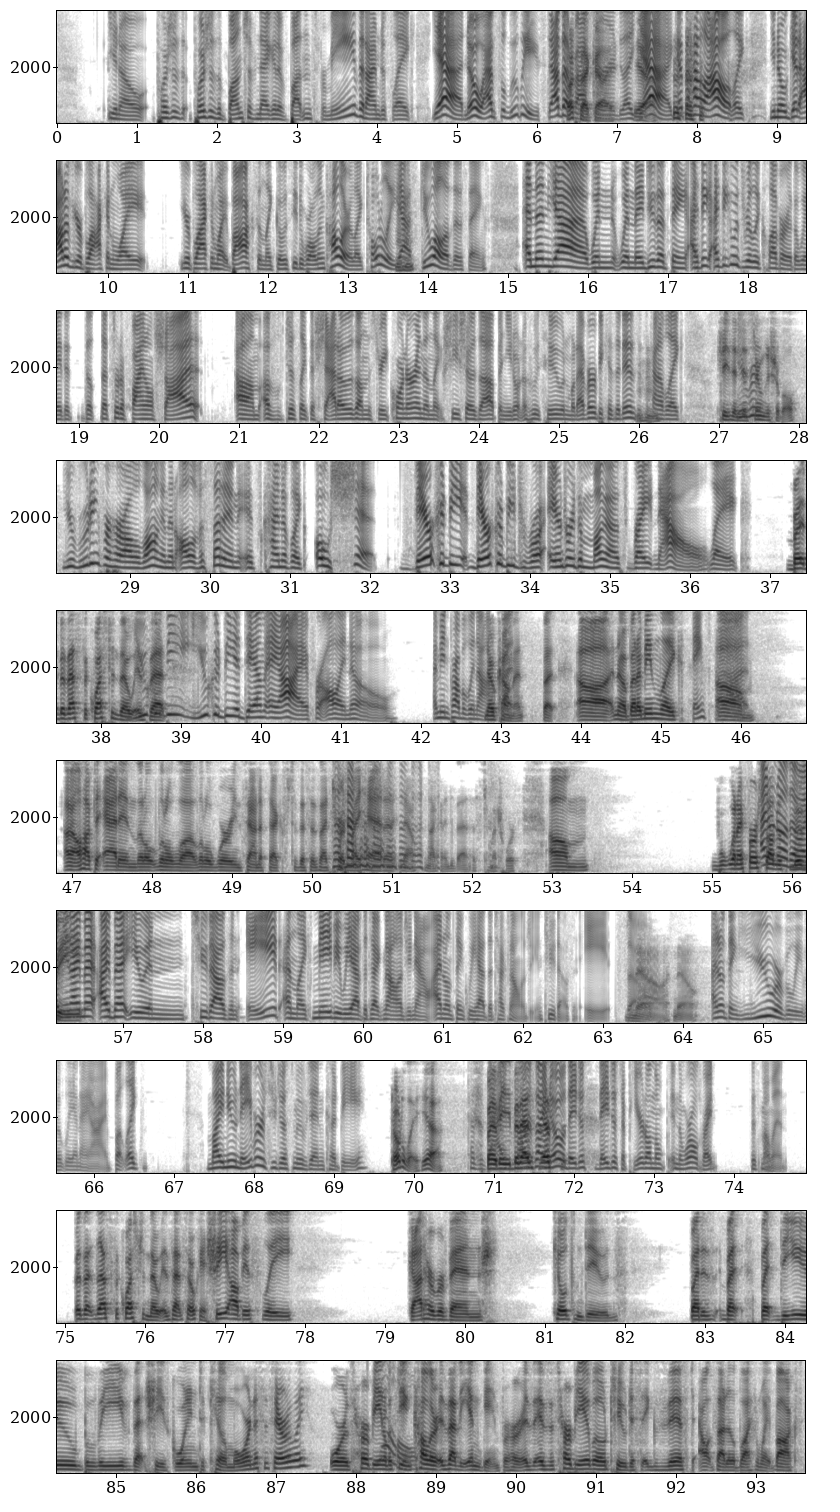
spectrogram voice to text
you know pushes pushes a bunch of negative buttons for me that i'm just like yeah no absolutely stab that Fuck that bastard. Like Yeah. yeah get the hell out. Like you know get out of your black and white your black and white box and like go see the world in color. Like totally Mm-hmm. yes do all of those things. And then yeah when when they do that thing i think i think it was really clever the way that the, that sort of final shot um of just like the shadows on the street corner and then like she shows up and you don't know who's who and whatever because it is, it's Mhm. kind of like she's You're indistinguishable. you're rooting for her all along and then all of a sudden it's kind of like oh shit there could be there could be dro- androids among us right now like but but that's the question though you is could that be you could be a damn ai for all i know. I mean probably not no comment but uh no but i mean like thanks for that. um I'll have to add in little little uh, little worrying sound effects to this as I turn my head. Uh, no, I'm not going to do that. That's too much work. Um, when I first I saw don't know this though. movie, I mean, I met I met you in 2008, and like maybe we have the technology now. I don't think we had the technology in 2008. So no, no. I don't think you were believably an AI, but like my new neighbors who just moved in could be. Totally, yeah. Because I mean- as but far that's- as I know, the- they just they just appeared on the in the world right this moment. But that, that's the question, though. Is that so? Okay, she obviously got her revenge, killed some dudes, but is but but do you believe that she's going to kill more necessarily, or is her being able to see in color? Is that the end game for her? Is is this her being able to just exist outside of the black and white box?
